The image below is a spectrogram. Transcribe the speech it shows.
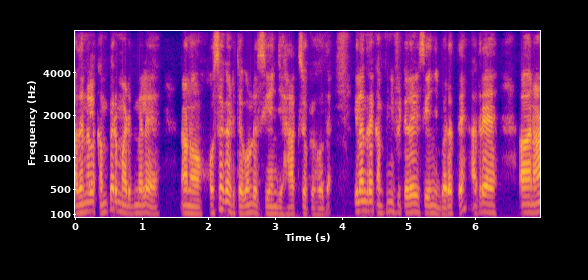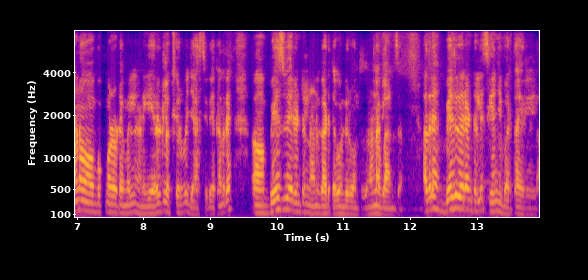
ಅದನ್ನೆಲ್ಲ ಕಂಪೇರ್ ಮಾಡಿದ್ಮೇಲೆ ನಾನು ಹೊಸ ಗಾಡಿ ತಗೊಂಡು ಸಿ ಎನ್ ಜಿ ಹಾಕ್ಸೋಕೆ ಹೋದೆ. ಇಲ್ಲಾಂದ್ರೆ company fit C N G ಬರುತ್ತೆ. ಆದ್ರೆ ನಾನು ಬುಕ್ ಮಾಡೋ ಟೈಮಲ್ಲಿ ನನಗೆ ಎರಡು ಲಕ್ಷ ರೂಪಾಯಿ ಜಾಸ್ತಿ ಇದೆ. ಯಾಕಂದ್ರೆ ಬೇಸ್ ವೇರಿಯಂಟ್ ಅಲ್ಲಿ ನಾನು ಗಾಡಿ ತಗೊಂಡಿರುವಂತದ್ದು ನನ್ನ ಗ್ಲಾನ್ಸ್ ಆದ್ರೆ ಬೇಸ್ ವೇರಿಯಂಟ್ ಅಲ್ಲಿ ಸಿ ಎನ್ ಜಿ ಬರ್ತಾ ಇರಲಿಲ್ಲ.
